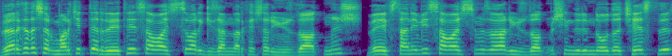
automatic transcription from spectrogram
Ve arkadaşlar markette RT savaşçısı var gizemli arkadaşlar %60. Ve efsanevi savaşçımız var %60 indirimde o da Chester.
